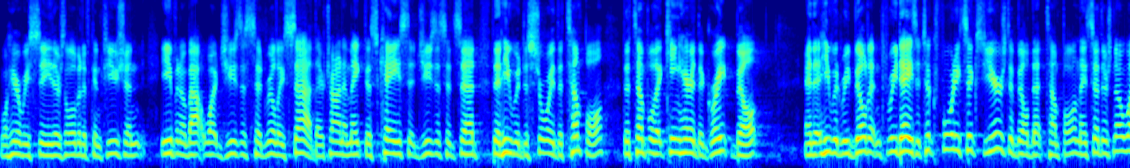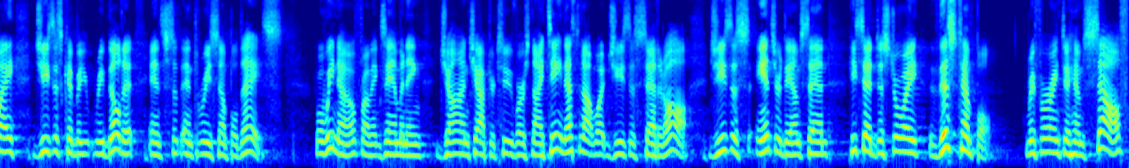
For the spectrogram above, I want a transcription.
Well, here we see there's a little bit of confusion even about what Jesus had really said. They're trying to make this case that Jesus had said that he would destroy the temple, the temple that King Herod the Great built, and that he would rebuild it in three days. It took 46 years to build that temple, and they said there's no way Jesus could be, rebuild it in, in three simple days. Well, we know from examining John chapter 2, verse 19, that's not what Jesus said at all. Jesus answered them, said, He said, Destroy this temple referring to himself,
